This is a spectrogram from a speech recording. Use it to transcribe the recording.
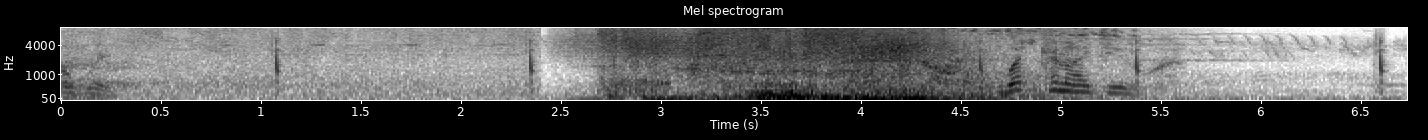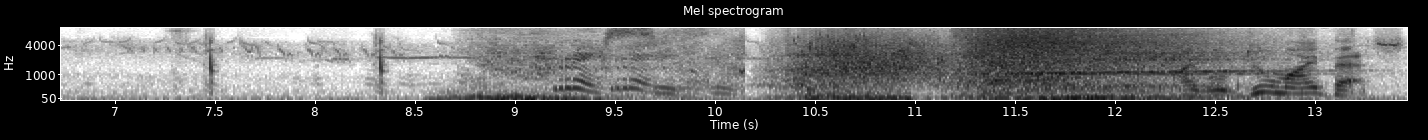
awaits. What can I do? I will do my best.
